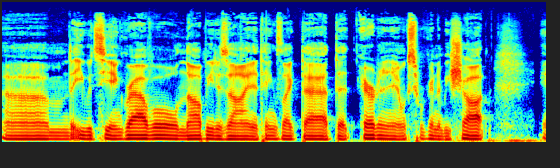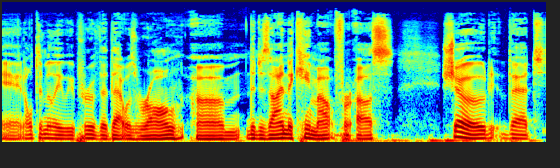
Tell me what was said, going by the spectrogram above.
um, that you would see in gravel, knobby design, and things like that, that aerodynamics were going to be shot. And ultimately, we proved that that was wrong. Um, the design that came out for us showed that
